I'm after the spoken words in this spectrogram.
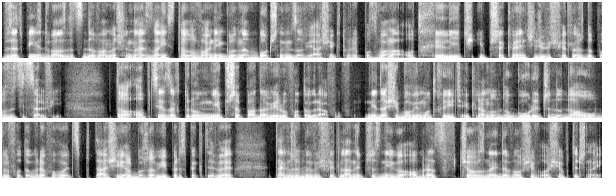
W Z5 II zdecydowano się na zainstalowanie go na bocznym zawiasie, który pozwala odchylić i przekręcić wyświetlacz do pozycji selfie. To opcja, za którą nie przepada wielu fotografów. Nie da się bowiem odchylić ekranu do góry czy do dołu, by fotografować z ptasiej albo żabiej perspektywy, tak żeby wyświetlany przez niego obraz wciąż znajdował się w osi optycznej.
